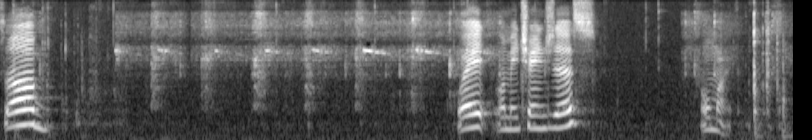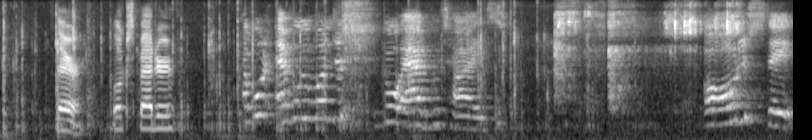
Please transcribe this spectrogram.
sub. Wait, let me change this. Oh my. There, looks better. How about everyone just go advertise? Oh, I'll just stay.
